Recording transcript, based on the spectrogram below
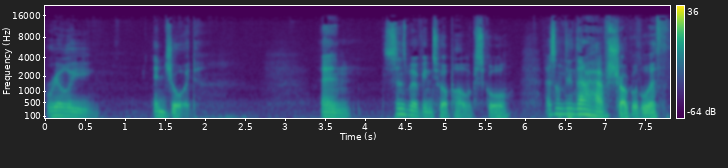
really enjoyed. And since moving to a public school, that's something that I have struggled with.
